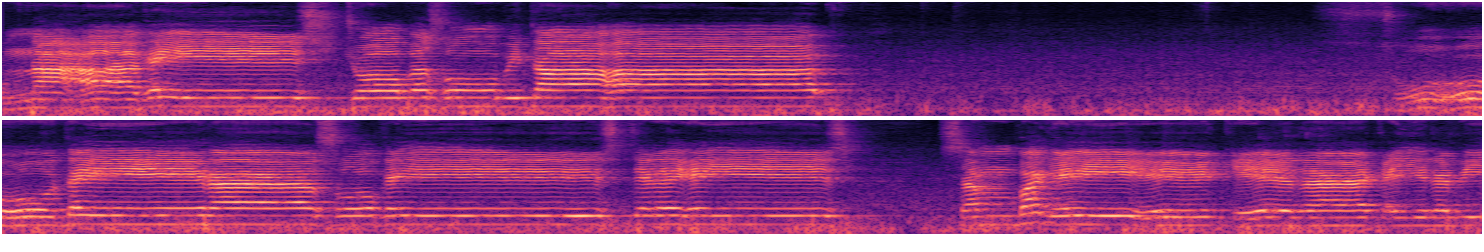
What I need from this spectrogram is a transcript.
उन्नागैश्चोपशोभिताः सूदैरसुकैस्तिलयैस्सम्भगै केतकैरपि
